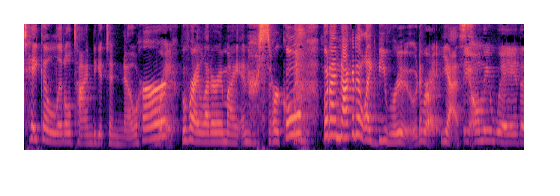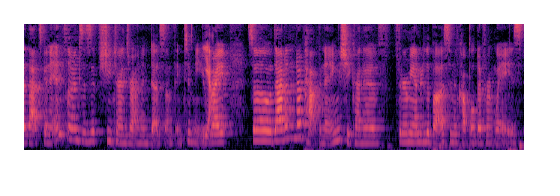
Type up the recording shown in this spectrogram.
take a little time to get to know her Right. before I let her in my inner circle, but I'm not gonna like be rude. Right. Yes. The only way that that's going to influence is if she turns around and does something to me, Yeah. right? So that ended up happening. She kind of threw me under the bus in a couple different ways,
